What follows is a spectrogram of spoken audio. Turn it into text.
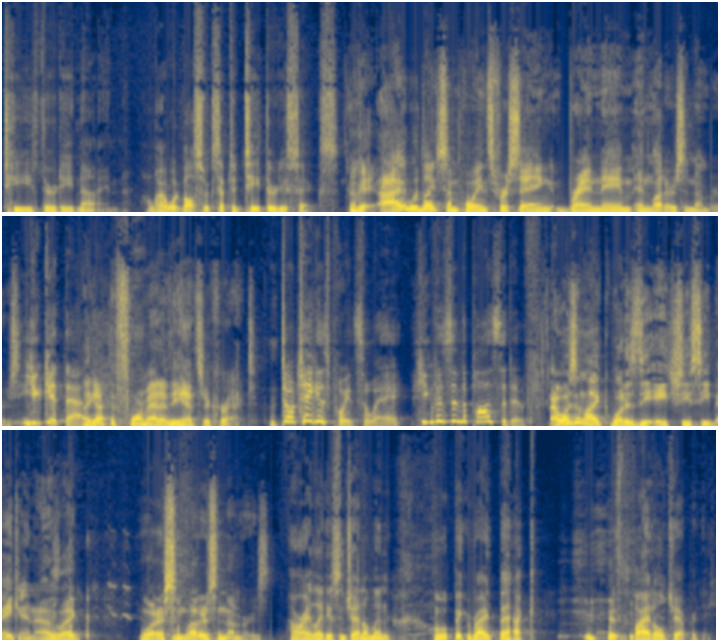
T39. Oh, I would have also accepted T36. Okay, I would like some points for saying brand name and letters and numbers. You get that. I got the format of the answer correct. Don't take his points away. He was in the positive. I wasn't like, what is the HTC bacon? I was like, what are some letters and numbers? All right, ladies and gentlemen, we'll be right back with Final Jeopardy.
